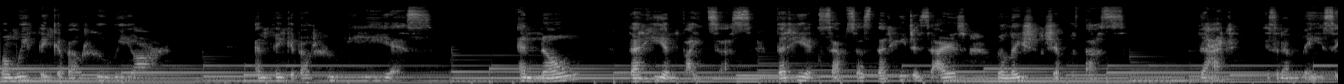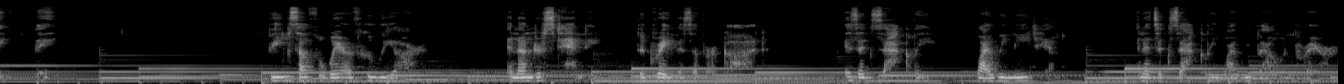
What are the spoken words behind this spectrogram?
When we think about who we are and think about who He is, and know that He invites us, that He accepts us, that He desires relationship with us, that is an amazing thing. Being self aware of who we are and understanding the greatness of our God is exactly why we need Him. And it's exactly why we bow in prayer.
